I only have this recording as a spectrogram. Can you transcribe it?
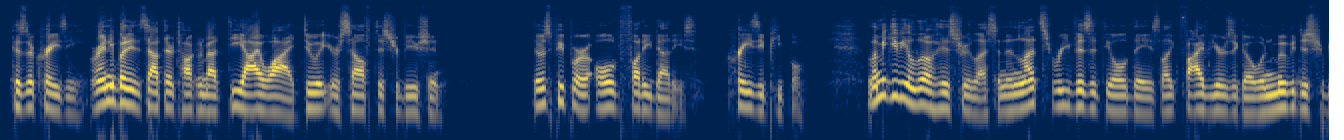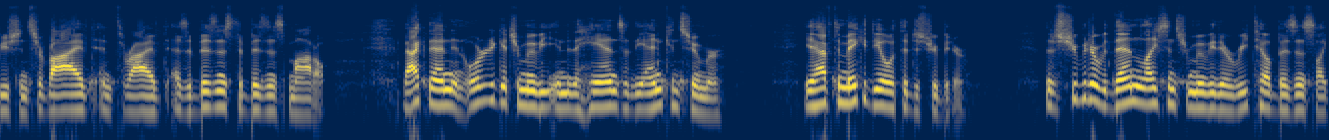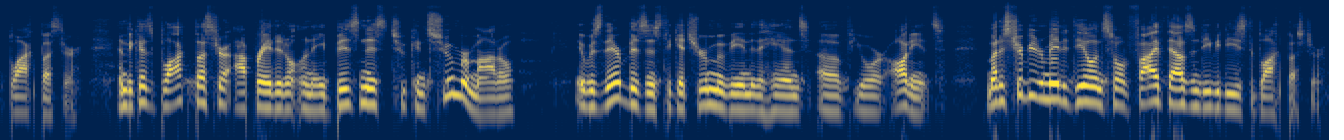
because they're crazy. Or anybody that's out there talking about DIY, do it yourself distribution. Those people are old fuddy duddies, crazy people. Let me give you a little history lesson and let's revisit the old days, like five years ago, when movie distribution survived and thrived as a business to business model. Back then, in order to get your movie into the hands of the end consumer, you have to make a deal with the distributor. The distributor would then license your movie to a retail business like Blockbuster. And because Blockbuster operated on a business to consumer model, it was their business to get your movie into the hands of your audience. My distributor made a deal and sold 5,000 DVDs to Blockbuster.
